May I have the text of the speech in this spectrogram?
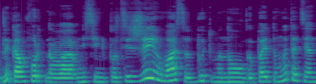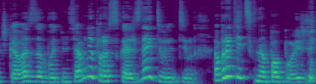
для комфортного внесения платежей у вас вот будет много. Поэтому мы, Татьяночка, о вас заботимся. А мне просто сказали, знаете, Валентин, обратитесь к нам попозже.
